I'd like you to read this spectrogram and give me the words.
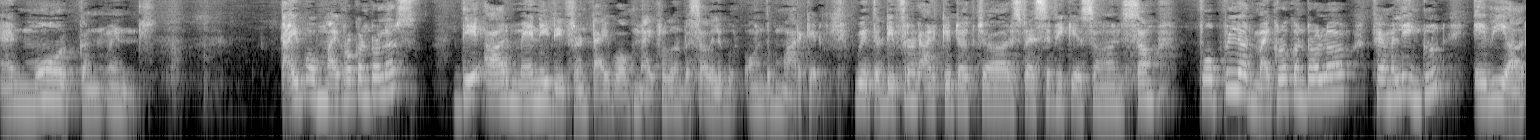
and more convenient. Type of microcontrollers there are many different type of microcontrollers available on the market with different architecture specifications some popular microcontroller family include avr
